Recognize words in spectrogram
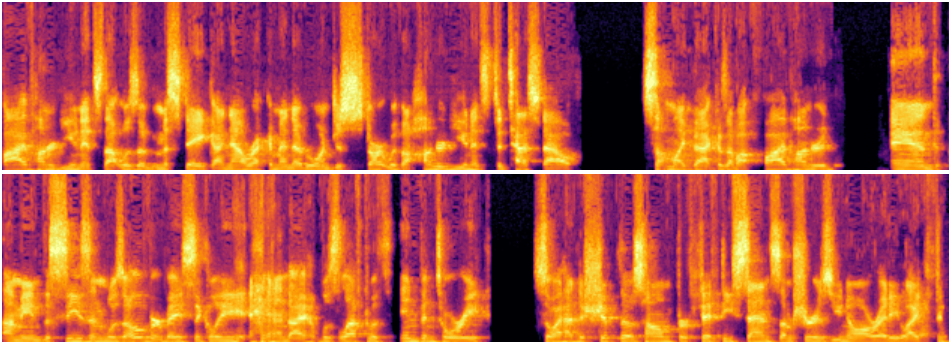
500 units. That was a mistake. I now recommend everyone just start with 100 units to test out, something like that, because I bought 500 and I mean, the season was over basically, and I was left with inventory. So I had to ship those home for 50 cents. I'm sure, as you know already, like 50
